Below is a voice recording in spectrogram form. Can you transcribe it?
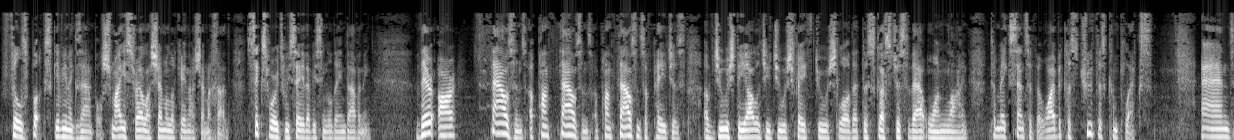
fills books. Give you an example. Shema Yisrael Hashem Elokeinu Hashem Echad. Six words we say it every single day in davening. There are thousands upon thousands upon thousands of pages of Jewish theology, Jewish faith, Jewish law that discuss just that one line to make sense of it. Why? Because truth is complex. And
